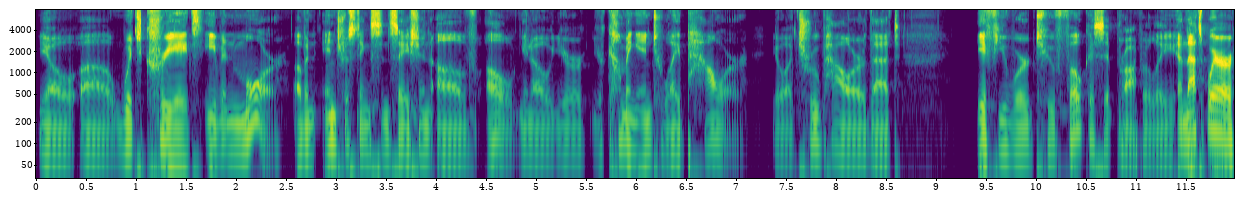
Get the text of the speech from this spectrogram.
you know, uh, which creates even more of an interesting sensation of, oh, you know, you're you're coming into a power, you know, a true power that, if you were to focus it properly, and that's where,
